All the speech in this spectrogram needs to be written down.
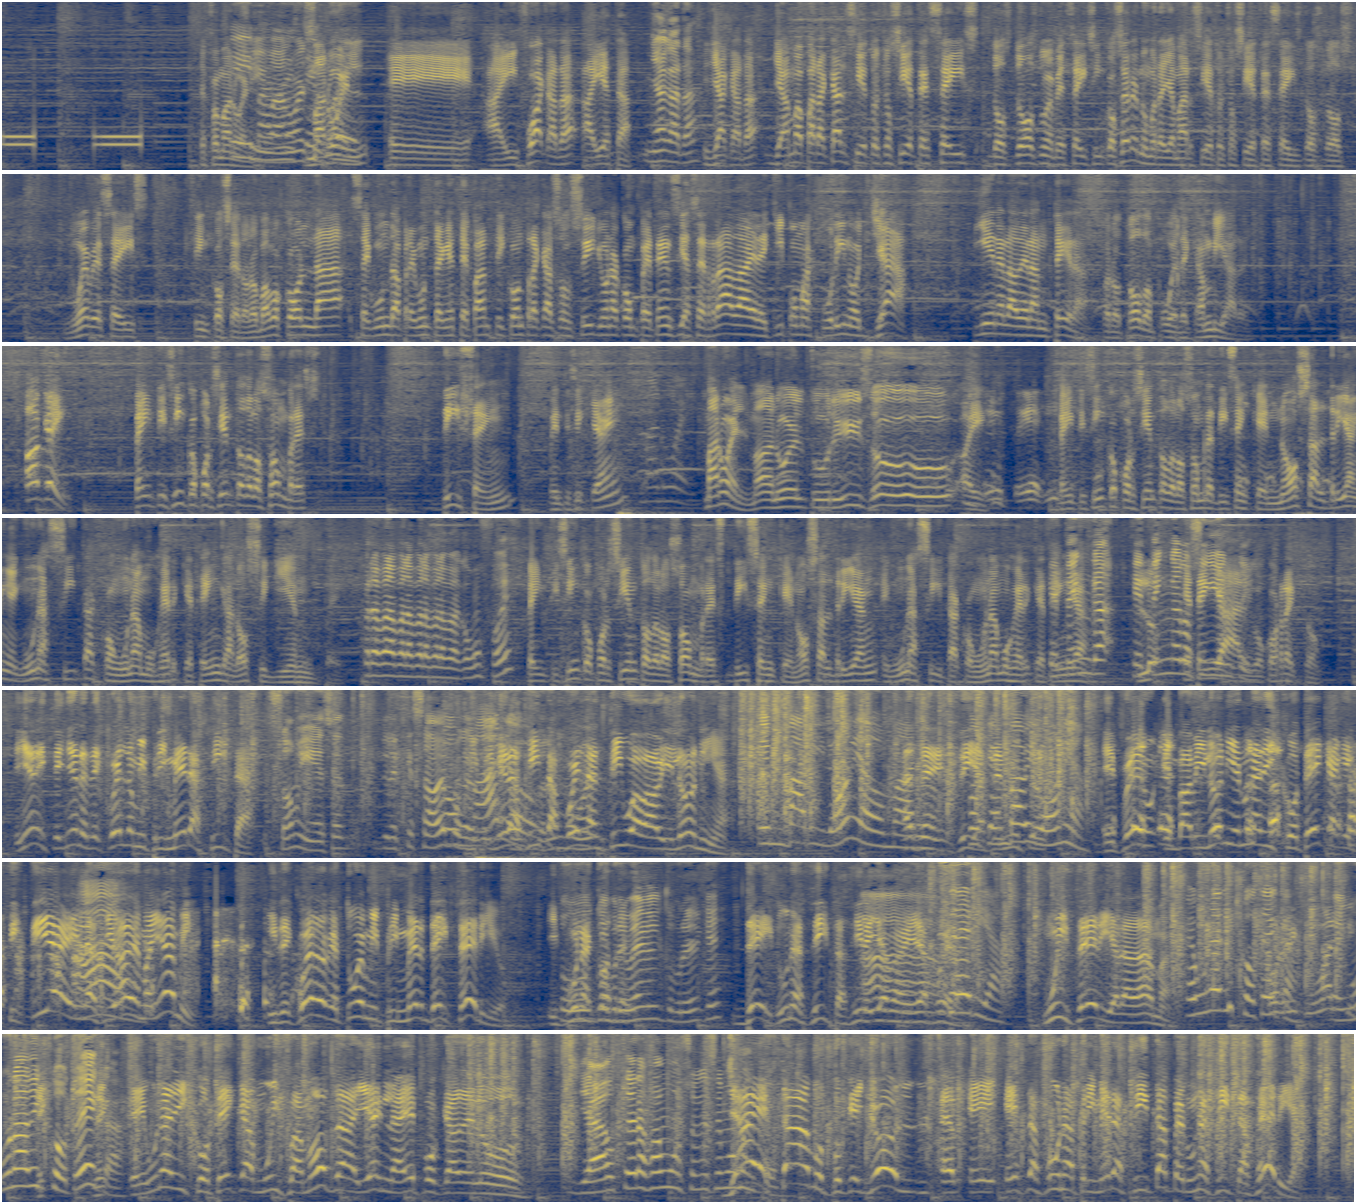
Se fue Manuel. Sí, Manuel se fue. Manuel, eh, ahí fue acá, ahí está. Ñacata. Yacata, llama para acá al 787-622-9650. El número a llamar 787-622-9650. Nos vamos con la segunda pregunta en este panty contra calzoncillo. Una competencia cerrada. El equipo masculino ya tiene la delantera, pero todo puede cambiar. Ok, 25% de los hombres dicen. ¿25 quién? Manuel. Manuel, Turizo. Ahí. Estoy aquí. 25% de los hombres dicen que no saldrían en una cita con una mujer que tenga lo siguiente. Espera, espera, espera, espera, espera, ¿cómo fue? 25% de los hombres dicen que no saldrían en una cita con una mujer que, Que tenga, tenga- que tenga lo siguiente. algo, correcto. Señores y señores, recuerdo mi primera cita. Somi, ese tienes que saber porque. Mi primera cita fue en la antigua Babilonia. En Babilonia, don Mario. Hace- sí, ¿Por hace qué en mucho- Babilonia? Eh, fue en Babilonia, en una discoteca que existía en la Ah. ciudad de Miami. Y recuerdo que tuve mi primer date serio. Y fue tu, una tu cosa. primer, tu primer qué? Date, una cita, así le Ah. llaman ella fue. Seria. Muy seria la dama. En una discoteca. En una discoteca. De- en una discoteca muy famosa allá en la época de los... Ya usted era famoso en ese Ya momento. estábamos, porque yo... eh, eh, esta fue una primera cita, pero una cita seria.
